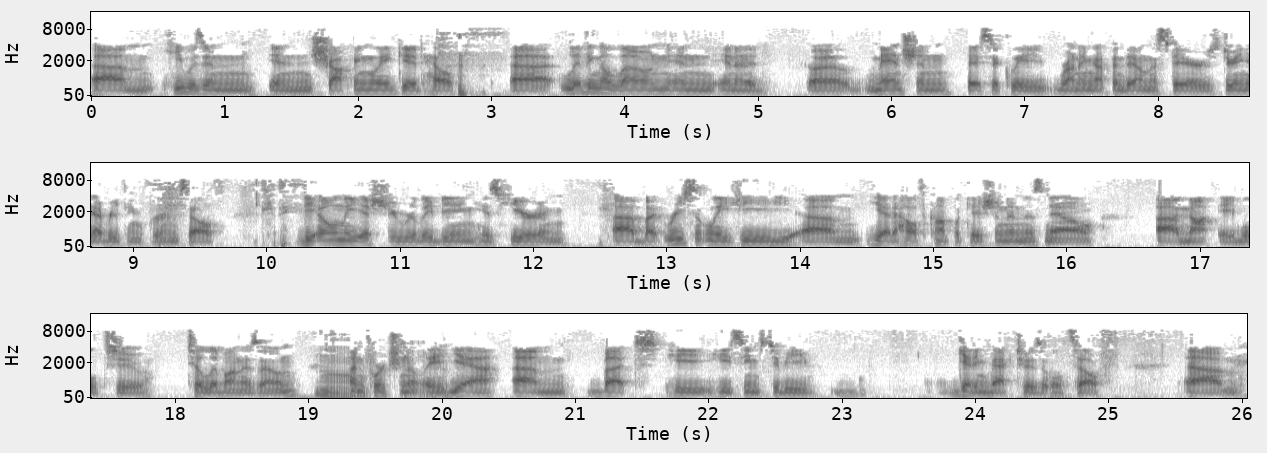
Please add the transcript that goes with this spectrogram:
um, he was in in shockingly good health, uh, living alone in in a uh, mansion, basically running up and down the stairs, doing everything for himself. The only issue really being his hearing. Uh, but recently, he um, he had a health complication and is now uh, not able to to live on his own. Unfortunately, yeah. Um, but he he seems to be getting back to his old self, um,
